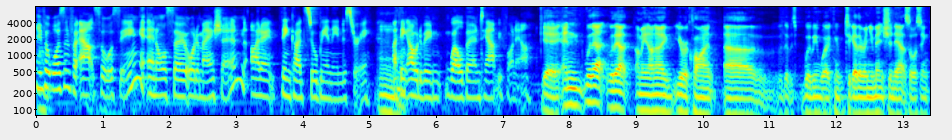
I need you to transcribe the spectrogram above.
If it wasn't for outsourcing and also automation, I don't think I'd still be in the industry. I think I would have been well burnt out before now. Yeah, and without without, I mean, I know you're a client uh, that was, we've been working together, and you mentioned outsourcing,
